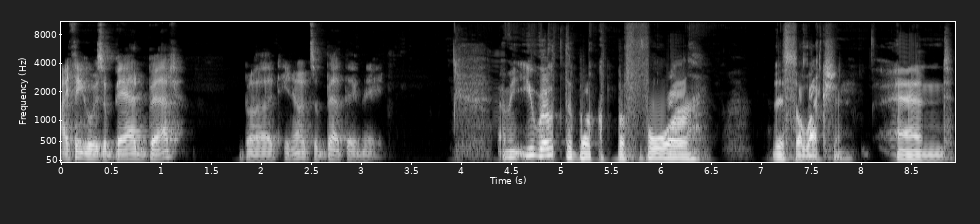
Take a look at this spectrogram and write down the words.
I think it was a bad bet, but you know, it's a bet they made. I mean, you wrote the book before this election, and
